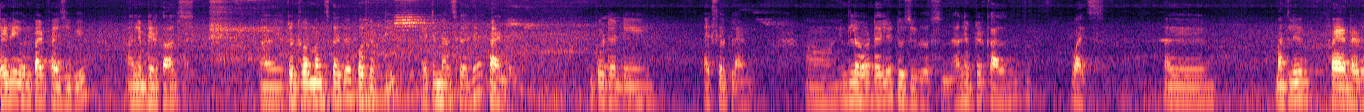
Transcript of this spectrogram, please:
Daily one point five GB unlimited calls twenty four మంత్స్కి అయితే ఫోర్ ఫిఫ్టీ ఎయిటీన్ మంత్స్కి అయితే ఫైవ్ హండ్రెడ్ ఇంకోటి ఏంటి? ఎక్సెల్ ప్లాన్ ఇందులో డైలీ టూ జీబీ వస్తుంది. అన్లిమిటెడ్ కాల్ వాయిస్ అది monthly five hundred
